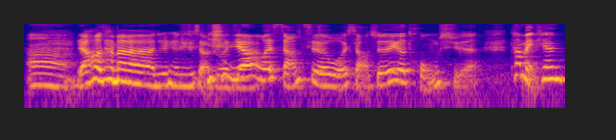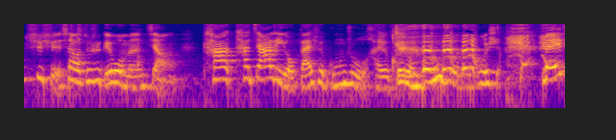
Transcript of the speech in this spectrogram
嗯。然后他慢慢慢慢就变成那个小说你家让。我想起了我小学的一个同学，他每天去学校就是给我们讲他他家里有白雪公主，还有各种公主的故事，每一天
